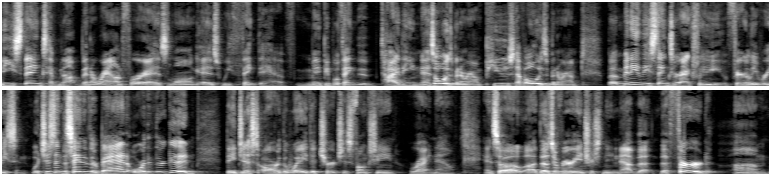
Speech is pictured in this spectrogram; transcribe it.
these things have not been around for as long as we think they have. Many people think that tithing has always been around, pews have always been around, but many of these things are actually fairly recent, which isn't to say that they're bad or that they're good. They just are the way the church is functioning right now. And so uh, those are very interesting. Now, the, the third um,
